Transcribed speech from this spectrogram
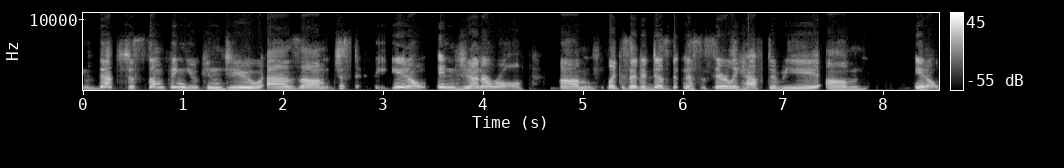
that's just something you can do as um, just, you know, in general. Um, like I said, it doesn't necessarily have to be, um, you know,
